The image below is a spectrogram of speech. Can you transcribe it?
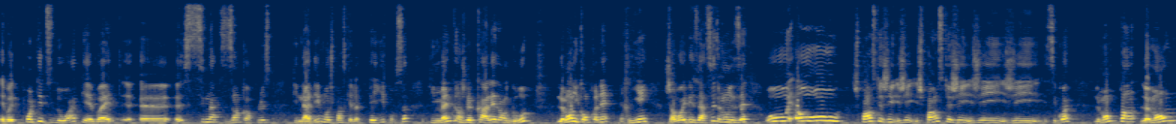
elle va être pointée du doigt, puis elle va être euh, euh, stigmatisée encore plus. Puis Nadé, moi je pense qu'elle a payé pour ça. Puis même quand je le calais dans le groupe, le monde il comprenait rien. J'envoyais des articles, le monde disait oh, oh, oh, oh, je pense que j'ai, je pense que j'ai, c'est quoi? Le monde, le monde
